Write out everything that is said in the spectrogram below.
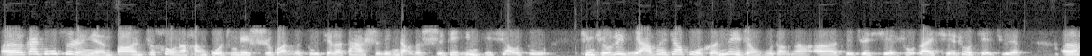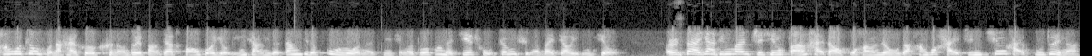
呃，该公司人员报案之后呢，韩国驻利使馆呢组建了大使领导的实地应急小组，请求利比亚外交部和内政部等呢呃解决协助来协助解决。呃，韩国政府呢还和可能对绑架团伙有影响力的当地的部落呢进行了多方的接触，争取了外交营救。而在亚丁湾执行反海盗护航任务的韩国海军青海部队呢，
